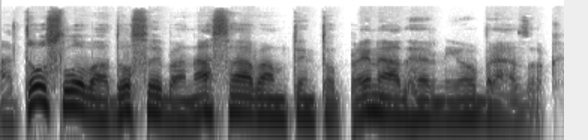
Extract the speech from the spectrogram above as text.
a doslova do seba nasávam tento prenádherný obrázok.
